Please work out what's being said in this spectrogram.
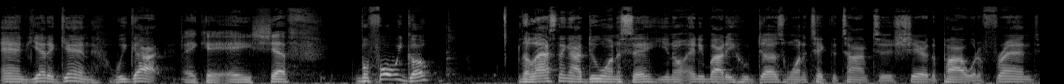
And yet again, we got. AKA Chef. Before we go, the last thing I do want to say, you know, anybody who does want to take the time to share the pod with a friend,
